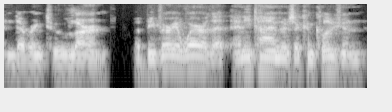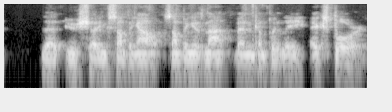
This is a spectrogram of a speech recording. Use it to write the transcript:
endeavoring to learn. But be very aware that anytime there's a conclusion, that you're shutting something out. Something has not been completely explored.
